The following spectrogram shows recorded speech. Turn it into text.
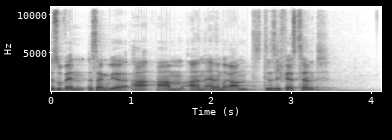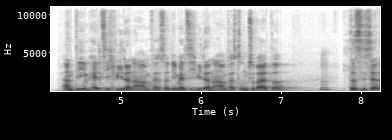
also wenn, sagen wir, Arm an einem Rand, der sich festhält, an dem hält sich wieder ein Arm fest, an dem hält sich wieder ein Arm fest und so weiter. Das ist ja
